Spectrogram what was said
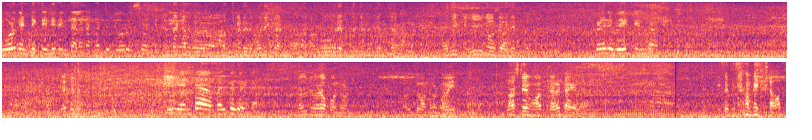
ಏಳು ಗಂಟೆಗೆ ತಿಂಡಿ ತಿಂತಲ್ಲ ನಂಗಂತೂ ಜೋರು ಎಂತಕ್ಕಂದ್ರೆ ಹತ್ತು ಗಂಟೆಗೆ ಮನೆಗೆ ನೂರ ಎತ್ತು ತಿಂಡಿ ಈಗ ಹೊಸ ಅದಿತ್ತು ಬೆಳಗ್ಗೆ ತಿಂದ್ರೆ ಎಂತ ಈಗ ಎಂತ ಮಲ್ಪೆ ಹೊರಟ ಮಲ್ಪೆ ಹೋಗಪ್ಪ ಒಂದು ಮಲ್ಪೆ ಒಂದು ಹೋಯ್. ಲಾಸ್ಟ್ ಟೈಮ್ ಹಾತ್ ಕರೆಕ್ಟ್ ಆಗಿಲ್ಲ ಈ ಸತಿ ಸಮಯ ಆಫ್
